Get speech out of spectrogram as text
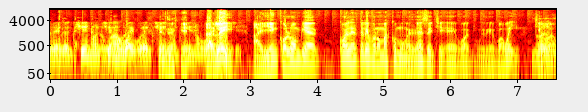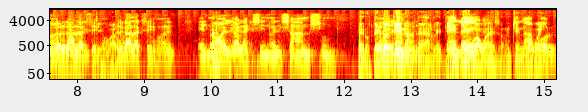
Huawei, el chino, el chino Huawei, el chino, el chino Huawei. Arley, ahí en Colombia, ¿cuál es el teléfono más común? El de ese eh, Hua- de Huawei. No, Chihuahua. no, el el Galaxy. Chihuahua. El Galaxy. No, el, el- no, el Galaxy, no el Samsung. Pero usted, ¿cuál de tiene Samsung. usted, Arley? Tiene un Chihuahua, eso, un Chihuahua. Apple.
